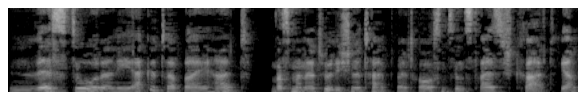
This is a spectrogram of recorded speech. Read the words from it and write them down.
eine Weste oder eine Jacke dabei hat, was man natürlich nicht hat, weil draußen sind es 30 Grad, ja?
